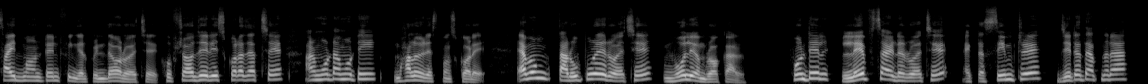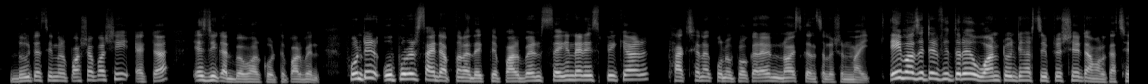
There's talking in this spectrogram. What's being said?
সাইড মাউন্টেন ফিঙ্গারপ্রিন্ট দেওয়া রয়েছে। খুব সহজেই রিচ করা যাচ্ছে আর মোটামুটি ভালোই রেসপন্স করে এবং তার উপরে রয়েছে ভলিউম রকার। ফোনটির লেফট সাইডে রয়েছে একটা সিম ট্রে, যেটাতে আপনারা দুইটা সিমের পাশাপাশি একটা এসডি কার্ড ব্যবহার করতে পারবেন। ফোনটির উপরের সাইডে আপনারা দেখতে পারবেন সেকেন্ডারি স্পিকার থাকছে না কোনো প্রকারের নয়েজ ক্যান্সেলেশন মাইক এই বাজেটের ভিতরে one twenty hertz refresh rate আমার কাছে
